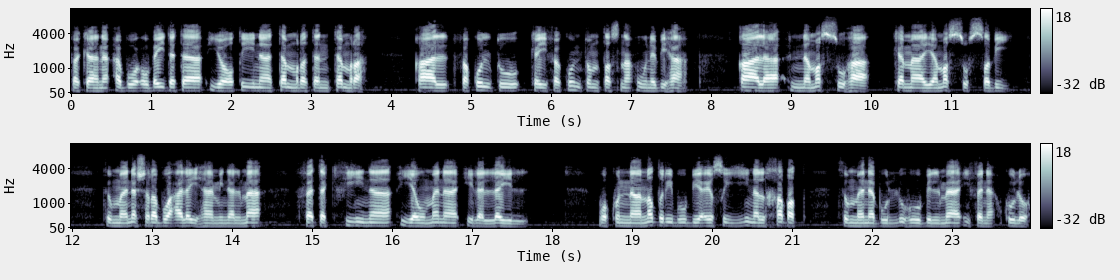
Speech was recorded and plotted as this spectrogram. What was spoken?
فكان أبو عبيدة يعطينا تمرة تمرة. قال فقلت كيف كنتم تصنعون بها؟ قال نمصها كما يمص الصبي ثم نشرب عليها من الماء فتكفينا يومنا إلى الليل. وكنا نضرب بعصينا الخبط ثم نبله بالماء فنأكله.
